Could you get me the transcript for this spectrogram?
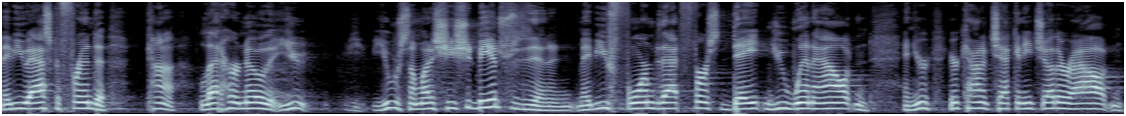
maybe you asked a friend to kind of let her know that you, you were somebody she should be interested in and maybe you formed that first date and you went out and, and you're, you're kind of checking each other out and,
